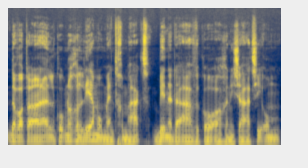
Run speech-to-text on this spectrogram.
dan, wordt er uiteindelijk ook nog een leermoment gemaakt binnen de Avico-organisatie. Om,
